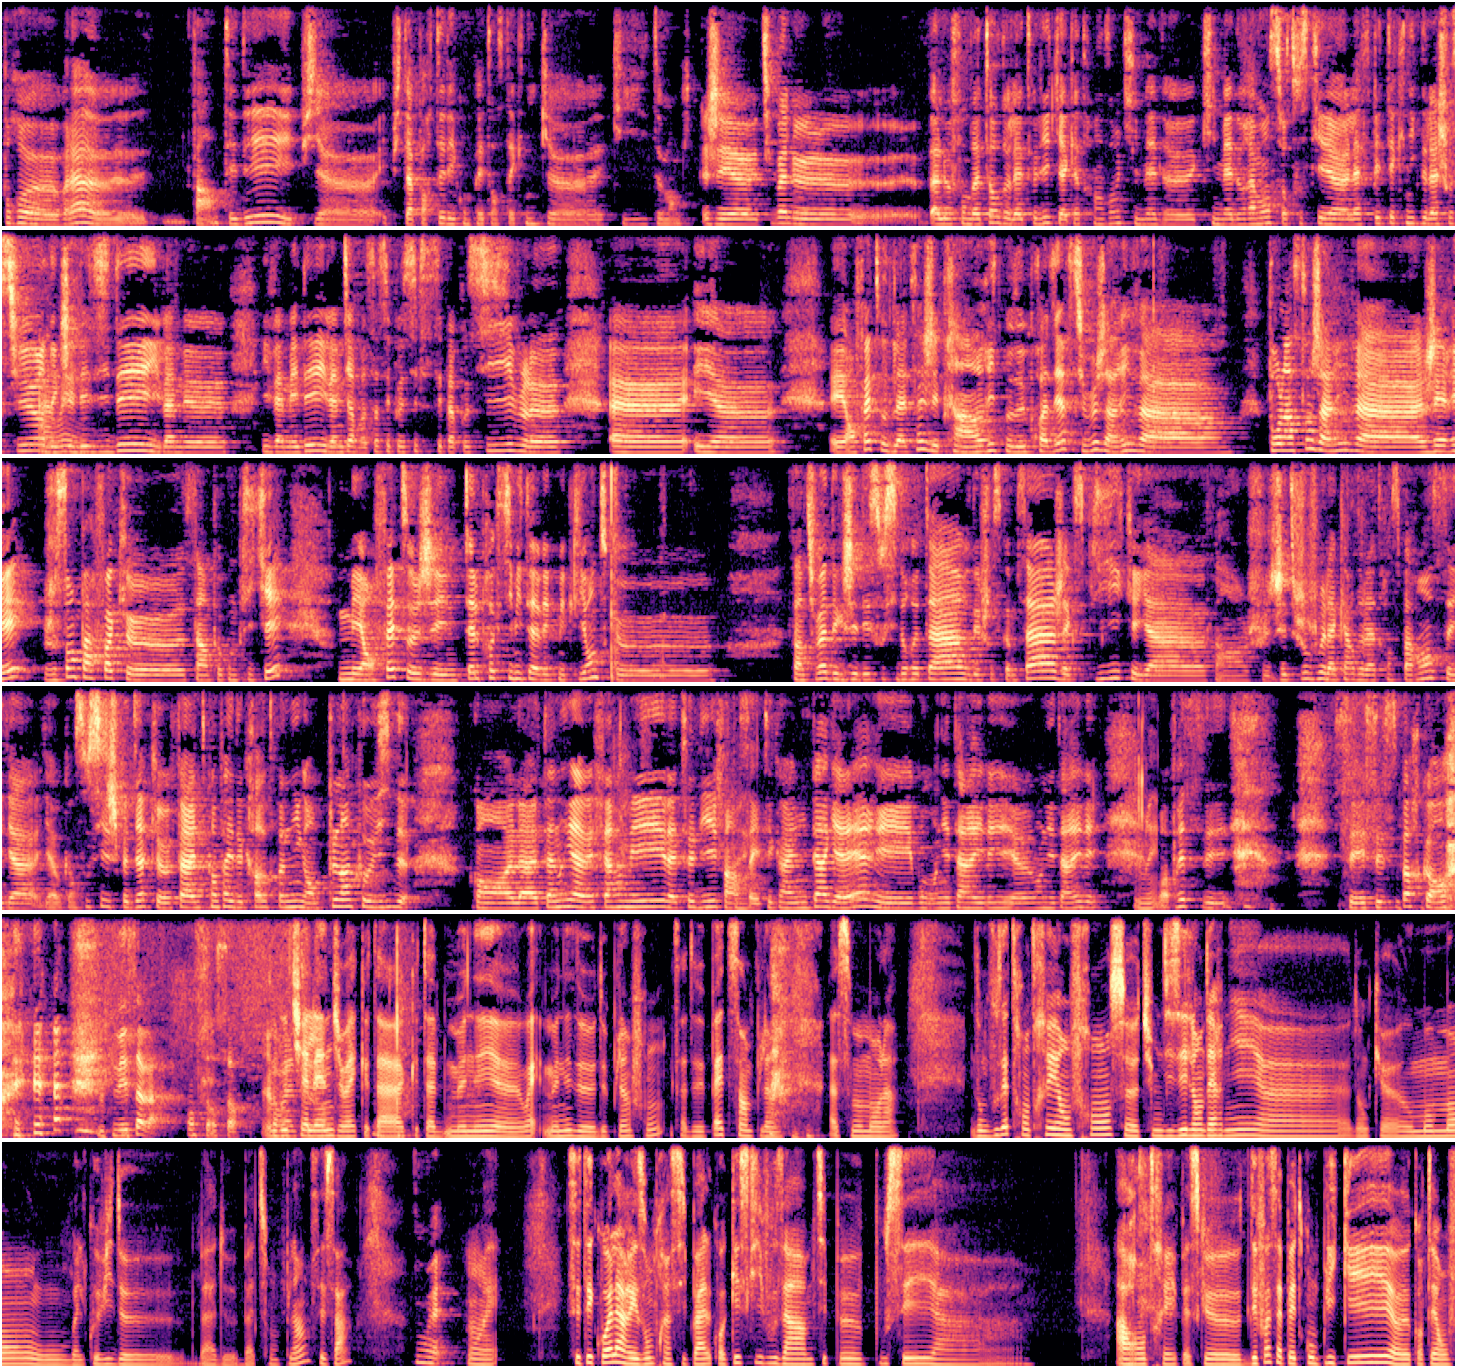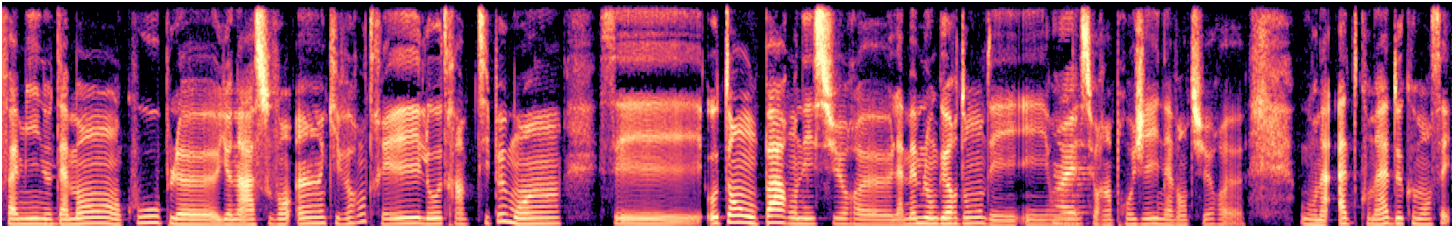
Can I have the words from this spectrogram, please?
pour euh, voilà euh, enfin t'aider et puis euh, et puis t'apporter les compétences techniques qui te manquent. J'ai tu vois le bah, le fondateur de l'atelier qui a 80 ans qui m'aide qui m'aide vraiment sur tout ce qui est l'aspect technique de la chaussure. Ah dès que j'ai des idées il va me il va m'aider il va me dire bah ça c'est possible ça c'est pas possible. Et et en fait au-delà de ça j'ai pris un rythme de croisière. Si tu veux j'arrive à pour l'instant, j'arrive à gérer. Je sens parfois que c'est un peu compliqué, mais en fait, j'ai une telle proximité avec mes clientes que, enfin, tu vois, dès que j'ai des soucis de retard ou des choses comme ça, j'explique. Il y a, enfin, j'ai toujours joué la carte de la transparence et il y a, il y a aucun souci. Je peux te dire que faire une campagne de crowdfunding en plein Covid, quand la tannerie avait fermé, l'atelier, enfin, ça a été quand même hyper galère et bon, on y est arrivé, euh, on y est arrivé. Bon, après, c'est c'est sport quand. Mais ça va, on s'en sort. Un beau challenge ouais, que tu as, que as mené, euh, ouais, mené de, de, plein front. Ça devait pas être simple hein, à ce moment-là. Donc vous êtes rentré en France, euh, tu me disais l'an dernier, euh, donc au moment où bah, le Covid bah, de, bat son plein, c'est ça? Ouais. Ouais. C'était quoi la raison principale quoi? Qu'est-ce qui vous a un petit peu poussé à à rentrer parce que des fois ça peut être compliqué euh, quand tu es en famille mm. notamment, en couple, euh, il y en a souvent un qui veut rentrer, l'autre un petit peu moins. C'est autant on part, on est sur euh, la même longueur d'onde et, on est sur un projet, une aventure où on a hâte qu'on a hâte de commencer.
